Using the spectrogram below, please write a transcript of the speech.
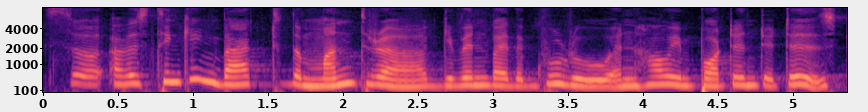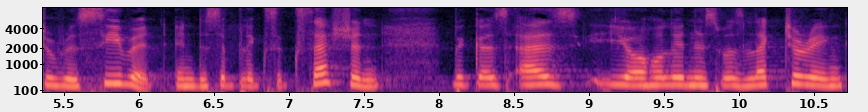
so I was thinking back to the mantra given by the guru and how important it is to receive it in disciplic succession because as Your Holiness was lecturing,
